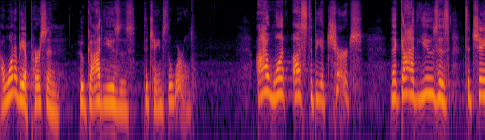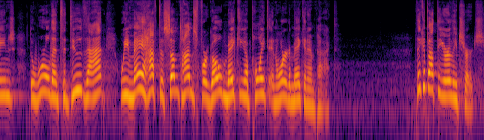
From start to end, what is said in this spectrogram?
I want to be a person who God uses to change the world. I want us to be a church that God uses to change the world. And to do that, we may have to sometimes forego making a point in order to make an impact. Think about the early church.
